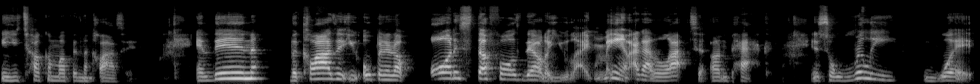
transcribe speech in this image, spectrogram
and you tuck them up in the closet. And then the closet you open it up all this stuff falls down on you like man i got a lot to unpack. And so really what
